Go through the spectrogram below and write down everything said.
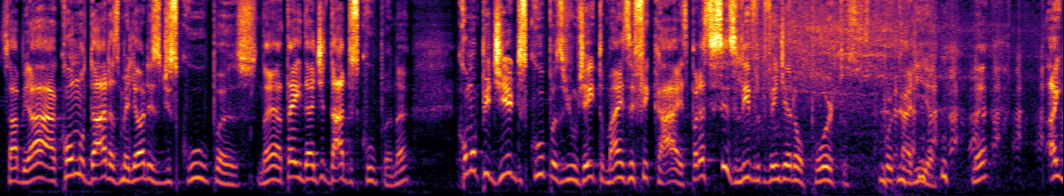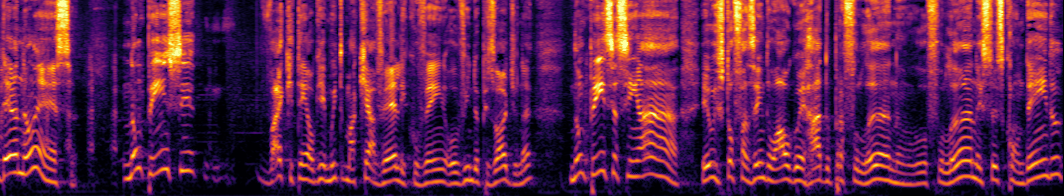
Sabe? Ah, como dar as melhores desculpas, né? Até a ideia de dar desculpa, né? Como pedir desculpas de um jeito mais eficaz. Parece esses livros que vêm de aeroportos, porcaria, né? A ideia não é essa. Não pense vai que tem alguém muito maquiavélico vem ouvindo o episódio, né? Não pense assim, ah, eu estou fazendo algo errado para fulano ou fulana, estou escondendo,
